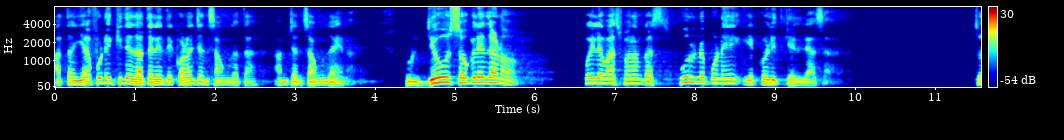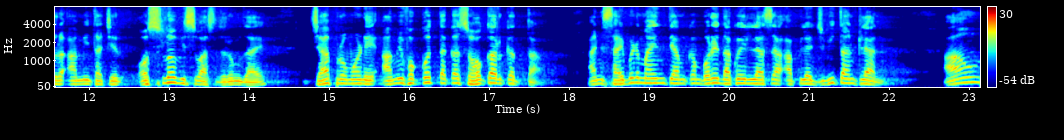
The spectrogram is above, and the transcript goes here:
आतां ह्या फुडें कितें जातलें तें कोणाच्यान सांगूंक जाता? आमच्यान सांगूंक जायना. पूण देव सगळें जाणो. पयले वाचपान आमकां पूर्णपणे हें कळीत केल्लें आसा. तर आमी ताचेर असलो विस्वास धरूंक जाय ज्या प्रमाणे आमी फकत ताका सहकार करता. आनी सायबीण मायन तें आमकां बरें दाखयल्लें आसा आपल्या जिवितांतल्यान. हांव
